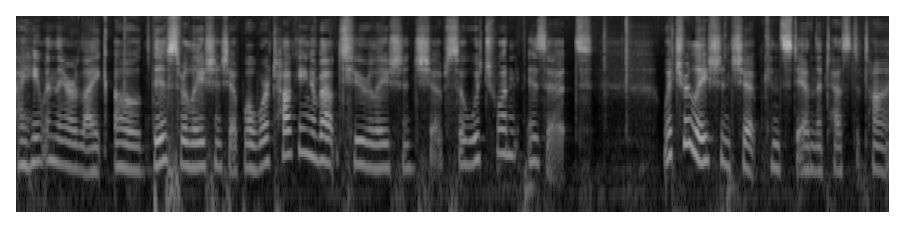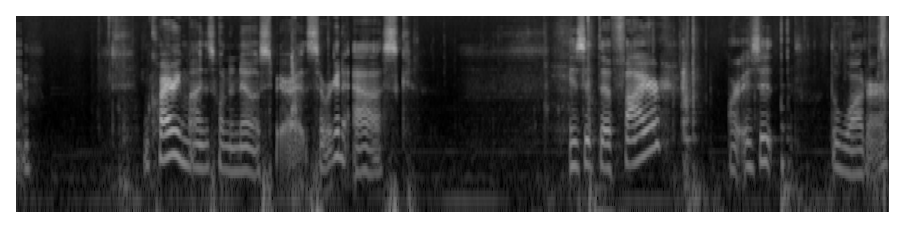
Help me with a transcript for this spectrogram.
I hate when they're like, oh, this relationship. Well, we're talking about two relationships. So which one is it? Which relationship can stand the test of time? Inquiring minds want to know, Spirit. So we're going to ask is it the fire or is it the water?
